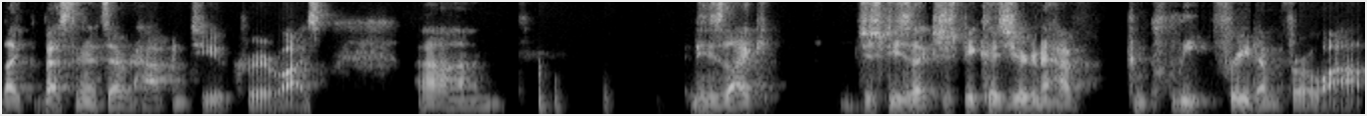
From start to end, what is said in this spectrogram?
like the best thing that's ever happened to you career wise. Um, and he's like, just he's like, just because you're going to have complete freedom for a while.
